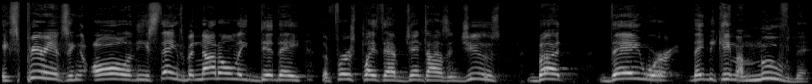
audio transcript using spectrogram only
experiencing all of these things, but not only did they, the first place, to have Gentiles and Jews, but they were, they became a movement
